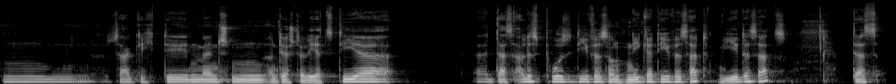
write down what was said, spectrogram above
hm, sage ich den Menschen an der Stelle jetzt dir, dass alles Positives und Negatives hat, jeder Satz, dass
